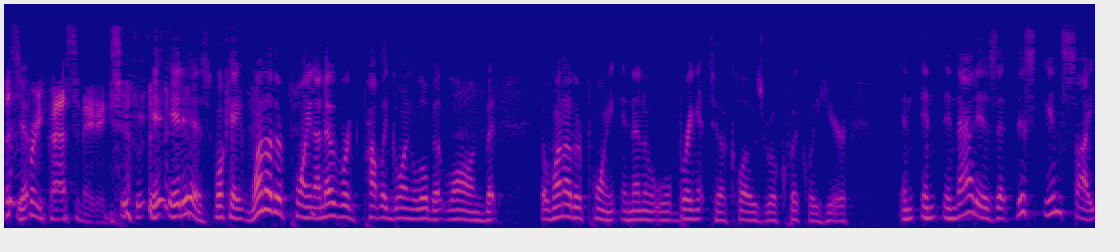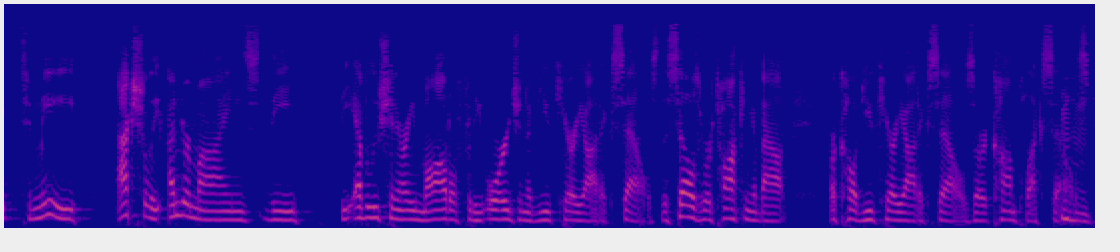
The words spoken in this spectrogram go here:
this yep. is pretty fascinating. it, it, it is. Okay, one other point. I know we're probably going a little bit long, but but one other point, and then we'll bring it to a close real quickly here, and and, and that is that this insight to me actually undermines the the evolutionary model for the origin of eukaryotic cells. The cells we're talking about are called eukaryotic cells or complex cells. Mm-hmm.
